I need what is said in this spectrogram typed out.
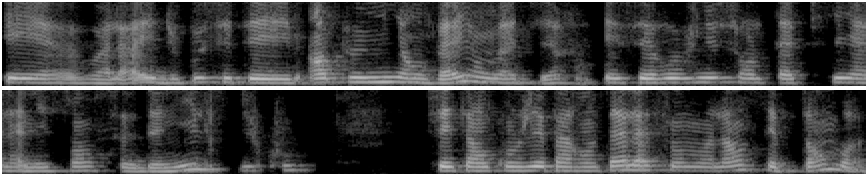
Et euh, voilà, et du coup, c'était un peu mis en veille, on va dire. Et c'est revenu sur le tapis à la naissance de Niels, du coup. J'étais en congé parental à ce moment-là, en septembre.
